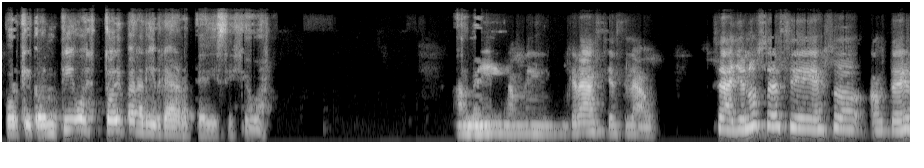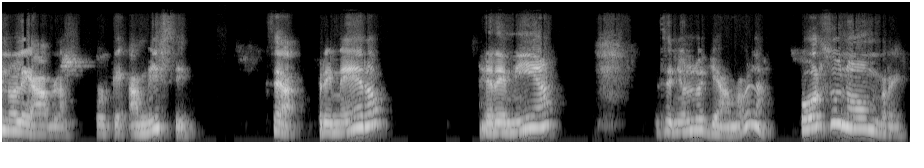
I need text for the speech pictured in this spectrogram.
porque contigo estoy para librarte, dice Jehová. Amén, amén. Gracias, Lau. O sea, yo no sé si eso a ustedes no le habla, porque a mí sí. O sea, primero, Jeremías, el Señor lo llama, ¿verdad? Por su nombre.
